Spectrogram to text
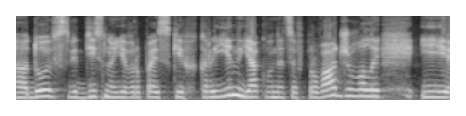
е, досвід дійсно європейських країн, як вони це впроваджували. І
